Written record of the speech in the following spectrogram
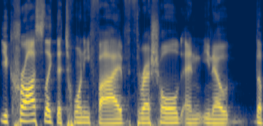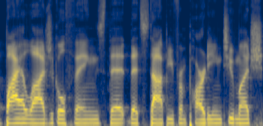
you cross like the twenty five threshold, and you know the biological things that that stop you from partying too much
